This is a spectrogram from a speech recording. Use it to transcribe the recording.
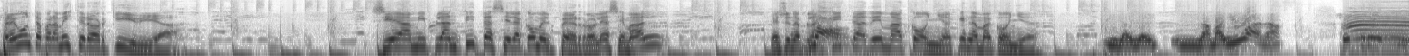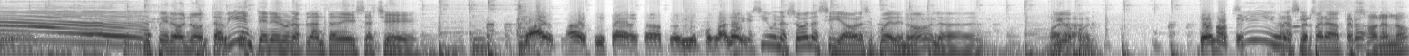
Pregunta para Mr. Orquídea. Si a mi plantita se la come el perro, ¿le hace mal? Es una plantita de macoña. ¿Qué es la macoña? Y la, la- la marihuana. Yo Ah, pero no está bien tener una planta de esas, che. Claro, claro, sí, estaba, estaba prohibido por la ley. Aunque sí, una sola, sí, ahora se puede, ¿no? La... Para- Digo, porque- Yo no sé. Sí, una Para sí para... personal, ¿no?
